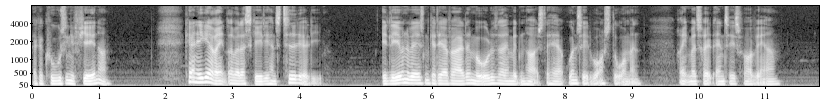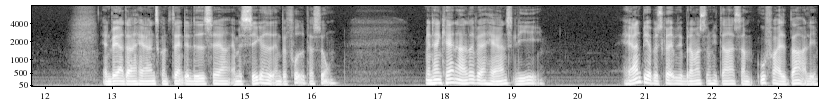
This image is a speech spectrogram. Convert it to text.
der kan kue sine fjender, kan han ikke erindre, hvad der skete i hans tidligere liv. Et levende væsen kan derfor aldrig måle sig med den højeste her, uanset hvor stor man rent materielt anses for at være. En hver, der er herrens konstante ledsager, er med sikkerhed en befriet person. Men han kan aldrig være herrens lige. Herren bliver beskrevet i Brahma Samhita som ufejlbarlig,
